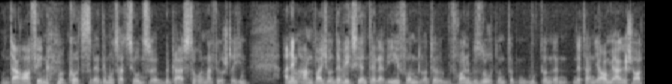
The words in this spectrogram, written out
Und daraufhin, mal kurz zu der Demonstrationsbegeisterung in Anführungsstrichen, an dem Abend war ich unterwegs hier in Tel Aviv und hatte Freunde besucht und, und, und dann Netanyahu mir angeschaut.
